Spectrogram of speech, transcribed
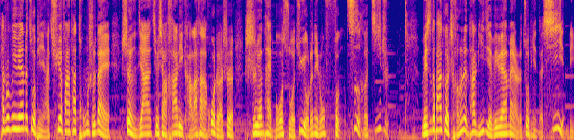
他说，薇薇安的作品啊，缺乏他同时代摄影家，就像哈利·卡拉汉或者是石原泰博所具有的那种讽刺和机智。韦斯特帕克承认他理解薇薇安·迈尔的作品的吸引力，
